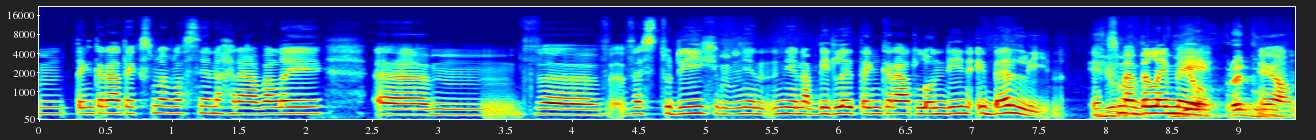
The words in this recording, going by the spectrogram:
um, tenkrát, jak jsme vlastně nahrávali um, v, v, ve studiích, mě, mě nabídli tenkrát Londýn i Berlín, jak jo, jsme byli my. Jo, Red Bull. Jo,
